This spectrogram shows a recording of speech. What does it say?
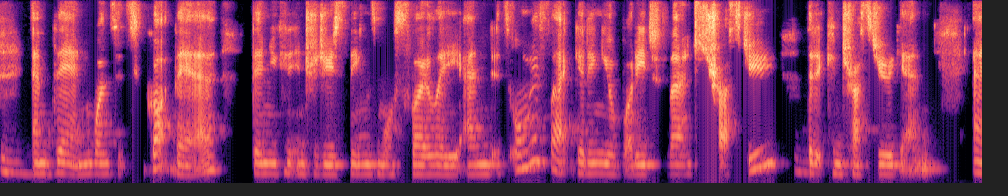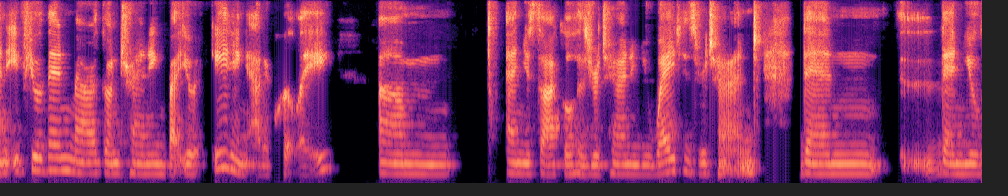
Mm. And then once it's got there, then you can introduce things more slowly. And it's almost like getting your body to learn to trust you, mm. that it can trust you again. And if you're then marathon training, but you're eating adequately, um, and your cycle has returned and your weight has returned, then then you'll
